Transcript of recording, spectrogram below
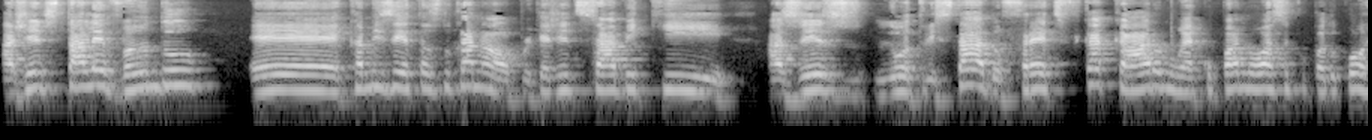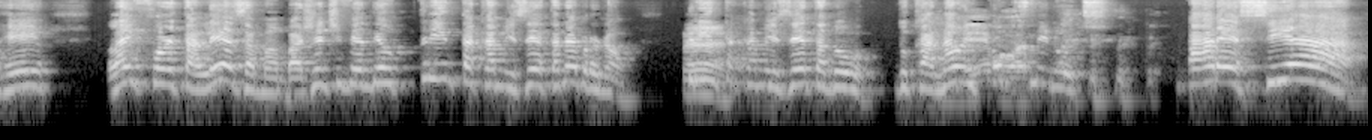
a gente está levando é, camisetas do canal, porque a gente sabe que às vezes em outro estado o frete fica caro, não é culpa nossa, é culpa do correio. Lá em Fortaleza, Mamba, a gente vendeu 30 camisetas, né, Brunão? 30 camisetas do, do canal em Meia poucos minutos. Parecia,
